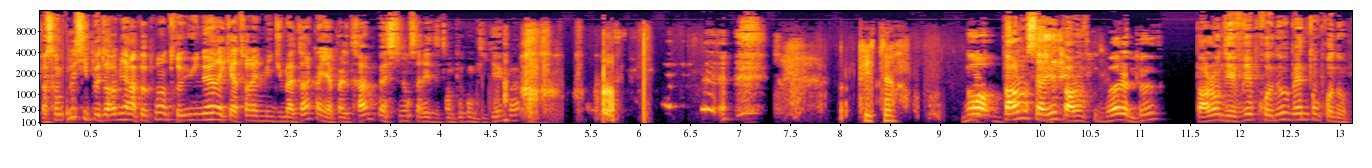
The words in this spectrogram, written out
Parce qu'en plus, il peut dormir à peu près entre 1h et 4h30 du matin quand il n'y a pas le tram, parce que sinon ça risque d'être un peu compliqué, quoi. Putain. Bon, parlons sérieux, parlons football un peu. Parlons des vrais pronos. Ben, ton prono.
